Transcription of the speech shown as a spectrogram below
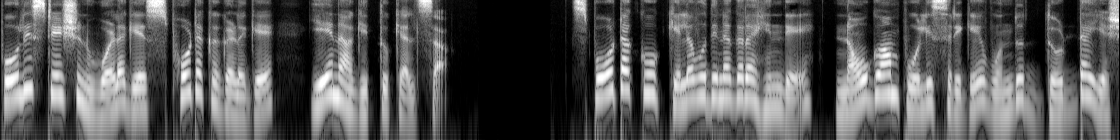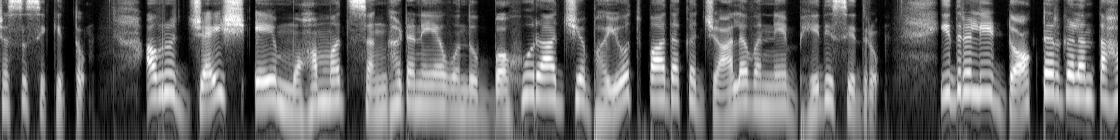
ಪೊಲೀಸ್ ಸ್ಟೇಷನ್ ಒಳಗೆ ಸ್ಫೋಟಕಗಳಿಗೆ ಏನಾಗಿತ್ತು ಕೆಲ್ಸ? ಸ್ಫೋಟಕ್ಕೂ ಕೆಲವು ದಿನಗಳ ಹಿಂದೆ ನೌಗಾಂ ಪೊಲೀಸರಿಗೆ ಒಂದು ದೊಡ್ಡ ಯಶಸ್ಸು ಸಿಕ್ಕಿತ್ತು. ಅವರು ಜೈಷ್ ಎ ಮೊಹಮ್ಮದ್ ಸಂಘಟನೆಯ ಒಂದು ಬಹುರಾಜ್ಯ ಭಯೋತ್ಪಾದಕ ಜಾಲವನ್ನೇ ಭೇದಿಸಿದ್ರು. ಇದರಲ್ಲಿ ಡಾಕ್ಟರ್ಗಳಂತಹ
